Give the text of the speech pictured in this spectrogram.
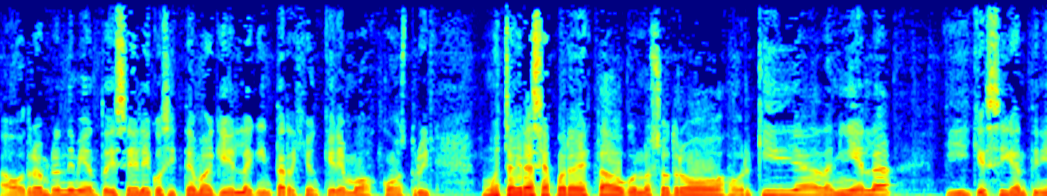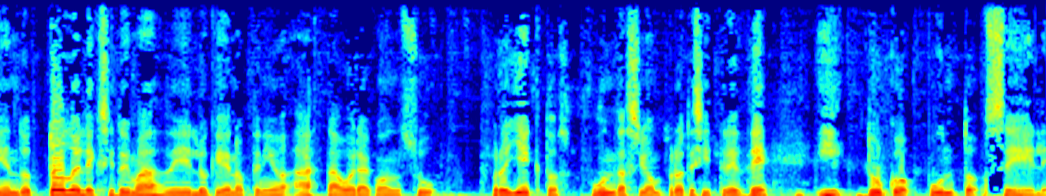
a otro emprendimiento y es el ecosistema que en la Quinta Región queremos construir. Muchas gracias por haber estado con nosotros, Orquídea, Daniela, y que sigan teniendo todo el éxito y más de lo que han obtenido hasta ahora con su proyectos Fundación Prótesis 3D y Duco.cl.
